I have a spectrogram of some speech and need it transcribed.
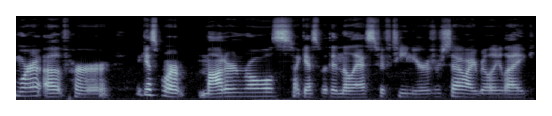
more of her, I guess, more modern roles. I guess within the last 15 years or so, I really like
